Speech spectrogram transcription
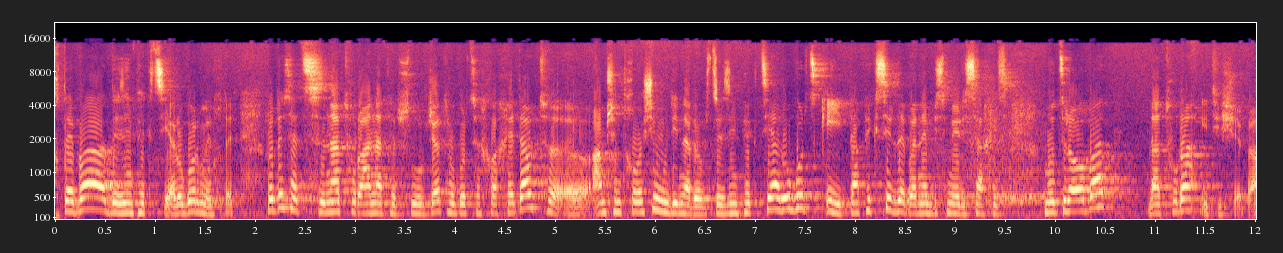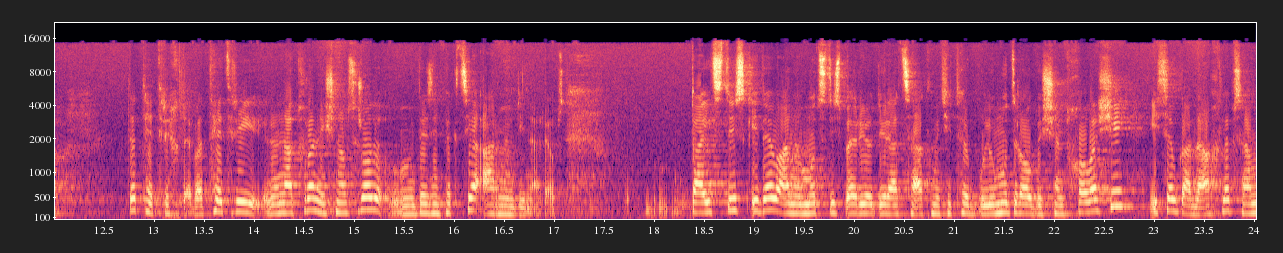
ხდება დეზინფექცია, როგორ მივხვდეთ. როდესაც ნატურა ანათებს ლურჯად, როგორც ახლა ხედავთ, ამ შემთხვევაში მიმდინარეობს დეზინფექცია, როგორც კი დაფიქსირდება ნებისმიერი სახის მოძრაობა, ნატურა ითიშება. და თეთრი ხდება. თეთრი ნატურა ნიშნავს, რომ დეზინფექცია არ მიმდინარეობს. დაიცდის კიდევ ანუ მოცდის პერიოდი რაც აქვს მითითებული მოძრაობის შემთხვევაში, ისევ გადაახლებს ამ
